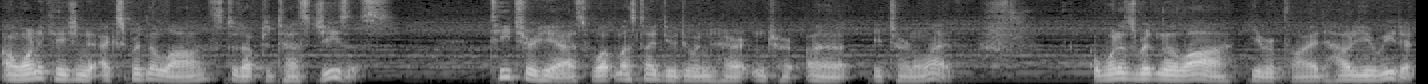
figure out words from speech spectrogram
On one occasion, an expert in the law stood up to test Jesus. Teacher, he asked, what must I do to inherit uh, eternal life? What is written in the law? He replied, How do you read it?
